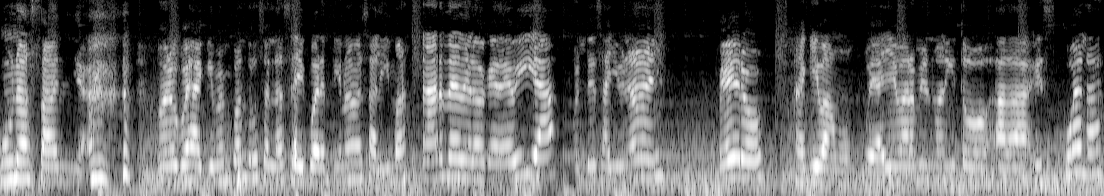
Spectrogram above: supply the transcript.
una hazaña. bueno, pues aquí me encuentro, son las 6.49, salí más tarde de lo que debía por desayunar. Pero aquí vamos, voy a llevar a mi hermanito a la escuela,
